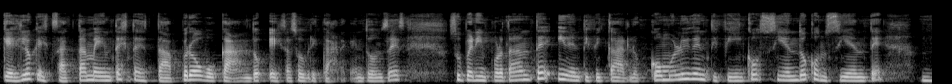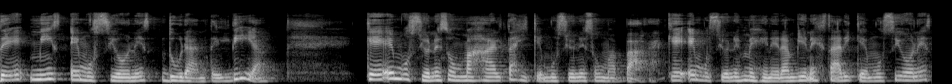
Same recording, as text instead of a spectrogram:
qué es lo que exactamente te está provocando esta sobrecarga. Entonces, súper importante identificarlo. ¿Cómo lo identifico? Siendo consciente de mis emociones durante el día. ¿Qué emociones son más altas y qué emociones son más bajas? ¿Qué emociones me generan bienestar y qué emociones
